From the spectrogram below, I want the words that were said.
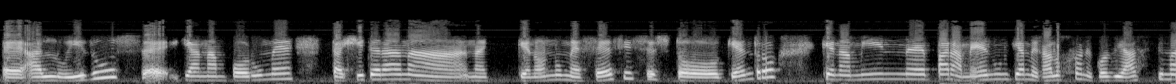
ε, άλλου είδους, για να μπορούμε ταχύτερα να, να κενώνουμε θέσεις στο κέντρο και να μην ε, παραμένουν για μεγάλο χρονικό διάστημα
